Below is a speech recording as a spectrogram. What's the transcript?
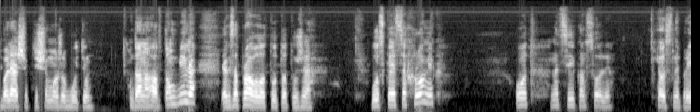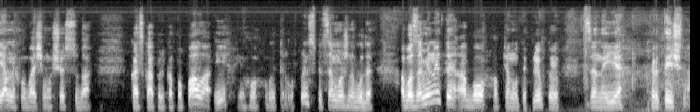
болячок, ті, що може бути у даного автомобіля, як за правило, тут от уже лускається хромік от на цій консолі. І ось з неприємних ми бачимо щось сюди. Якась капелька попала і його витерло. В принципі, це можна буде або замінити, або обтягнути плівкою. Це не є критично.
